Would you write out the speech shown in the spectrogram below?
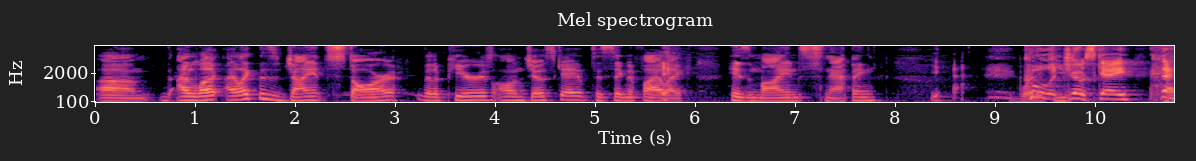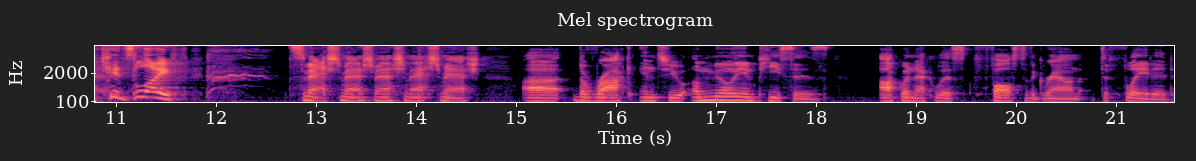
Um, I like I like this giant star that appears on Josuke to signify like his mind snapping. Yeah. What cool it, you- Josuke. That kid's life. Smash, smash, smash, smash, smash. Uh, the rock into a million pieces. Aqua necklace falls to the ground, deflated.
